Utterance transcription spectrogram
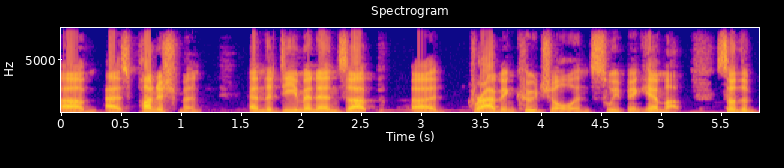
um, as punishment, and the demon ends up uh, grabbing Cugel and sweeping him up. So the,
